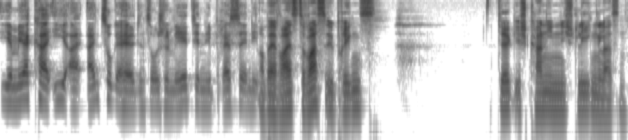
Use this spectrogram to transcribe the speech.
je mehr KI Ei- Einzug erhält in Social Media, in die Presse, in die. Aber weißt du was übrigens? Dirk, ich kann ihn nicht liegen lassen.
